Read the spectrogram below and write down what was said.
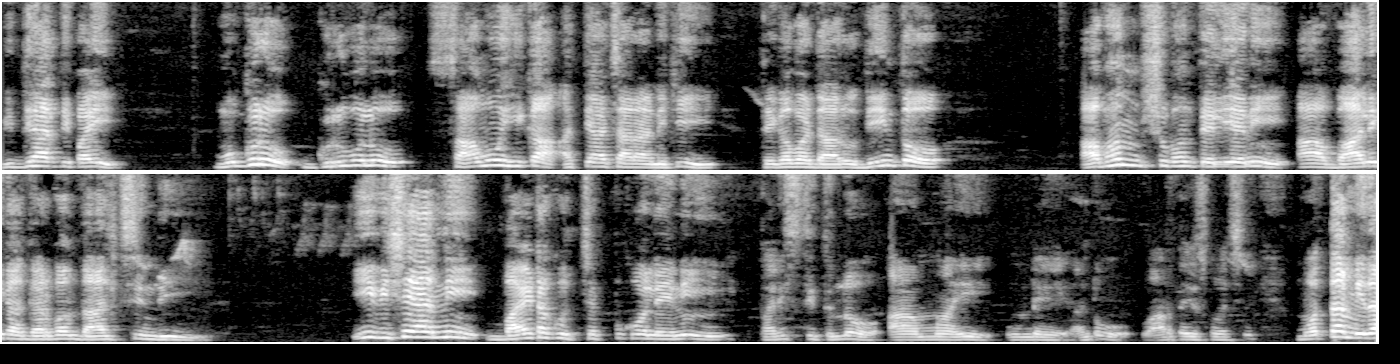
విద్యార్థిపై ముగ్గురు గురువులు సామూహిక అత్యాచారానికి తెగబడ్డారు. దీంతో అభం శుభం తెలియని ఆ బాలిక గర్భం దాల్చింది. ఈ విషయాన్ని బయటకు చెప్పుకోలేని పరిస్థితుల్లో ఆ అమ్మాయి ఉండే అంటూ వార్త తీసుకొచ్చి మొత్తం మీద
